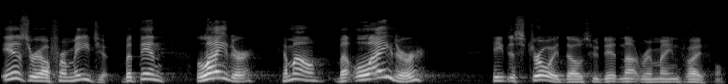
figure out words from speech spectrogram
Israel from Egypt. But then later, come on, but later, he destroyed those who did not remain faithful.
